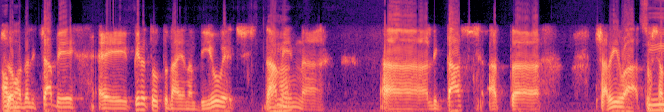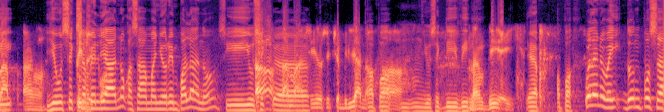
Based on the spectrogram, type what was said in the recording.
So Opo. madalit sabi, ay pinatutunayan ng DOH namin na ah, ligtas at ah, sariwa at Si masarap ang Yusek Pinoy. Sabeliano, kasama nyo rin pala, no? Si Yusek... Oo, ah, tama, si Yusek Sabiliano Opo, ah, mm, Yusek DV. ng DA. Yep. Opo. Well, anyway, doon po sa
